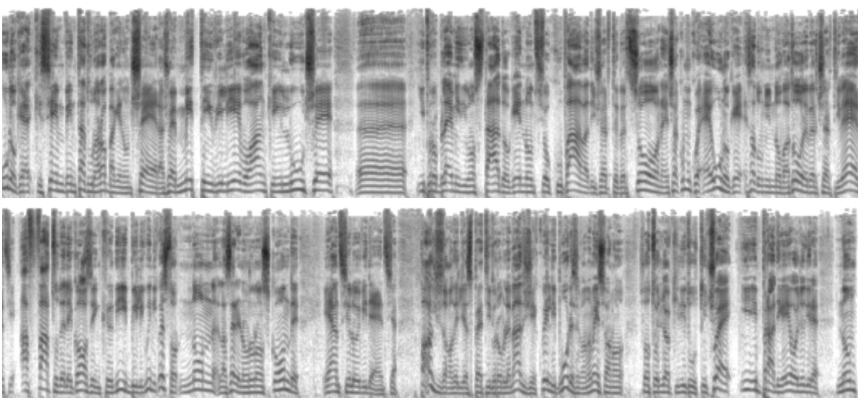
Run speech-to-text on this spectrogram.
uno che, che si è inventato una roba che non c'era, cioè mette in rilievo anche in luce eh, i problemi di uno Stato che non si occupava di certe persone, cioè comunque è uno che è stato un innovatore per certi versi, ha fatto delle cose incredibili, quindi questo non, la serie non lo nasconde e anzi lo evidenzia. Poi ci sono degli aspetti problematici e quelli pure secondo me sono sotto gli occhi di tutti, cioè in pratica io voglio dire non,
